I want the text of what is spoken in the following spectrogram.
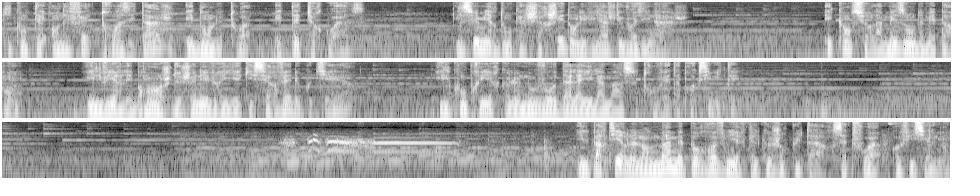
qui comptait en effet trois étages et dont le toit était turquoise. Ils se mirent donc à chercher dans les villages du voisinage. Et quand sur la maison de mes parents, ils virent les branches de genévrier qui servaient de gouttière, ils comprirent que le nouveau Dalai Lama se trouvait à proximité. Ils partirent le lendemain, mais pour revenir quelques jours plus tard, cette fois officiellement.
